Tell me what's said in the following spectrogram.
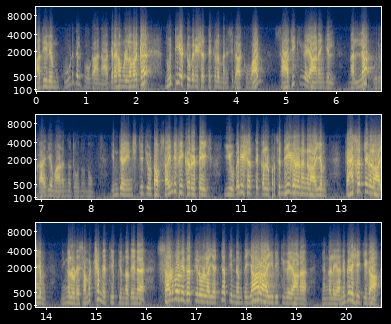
അതിലും കൂടുതൽ പോകാൻ ആഗ്രഹമുള്ളവർക്ക് നൂറ്റിയെട്ട് ഉപനിഷത്തുക്കളും മനസ്സിലാക്കുവാൻ സാധിക്കുകയാണെങ്കിൽ നല്ല ഒരു കാര്യമാണെന്ന് തോന്നുന്നു. Indian institute of scientific heritage ഈ ഉപനിഷത്തുക്കൾ പ്രസിദ്ധീകരണങ്ങളായും കാസറ്റുകളായും നിങ്ങളുടെ സമക്ഷം എത്തിക്കുന്നതിന് സർവവിധത്തിലുള്ള യജ്ഞത്തിനും തയ്യാറായിരിക്കുകയാണ്. ഞങ്ങളെ അനുഗ്രഹിക്കുക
